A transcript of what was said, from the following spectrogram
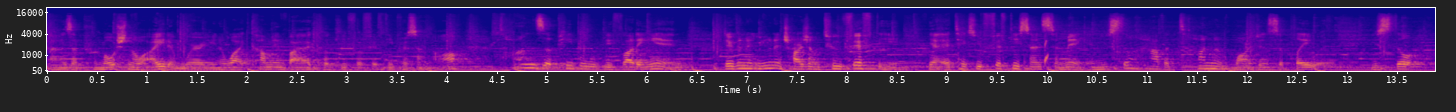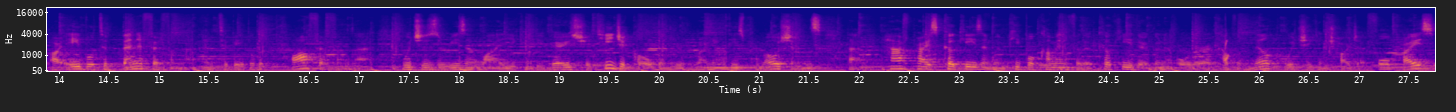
as a promotional item where, you know what, come and buy a cookie for 50% off, tons of people will be flooding in. They're gonna, you're gonna charge them 250, yeah, it takes you 50 cents to make, and you still have a ton of margins to play with. You still are able to benefit from that and to be able to profit from that, which is the reason why you can be very strategical when you're running these promotions that half price cookies and when people come in for their cookie, they're gonna order a cup of milk, which you can charge at full price.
